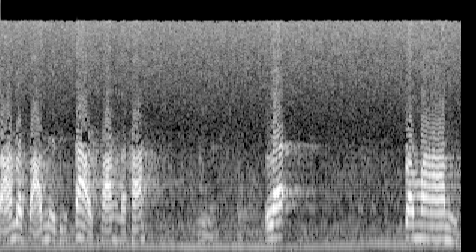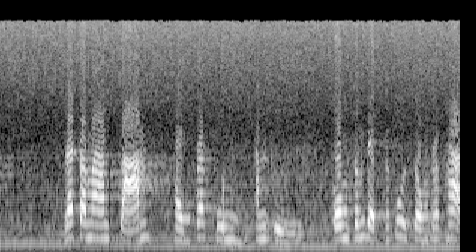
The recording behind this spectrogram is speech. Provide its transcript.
สามละสามเนี่ยถึงเก้าครั้งนะคะและประมาณ และประมาณสามแห่งพระคุณอันอื่น องค์สมเด็จพระผู้ทรงพระภาค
